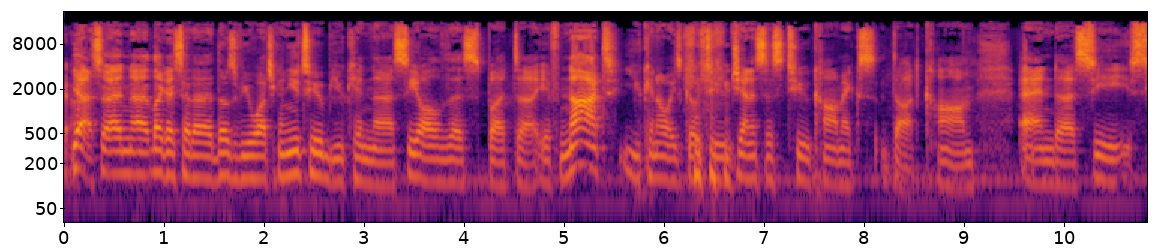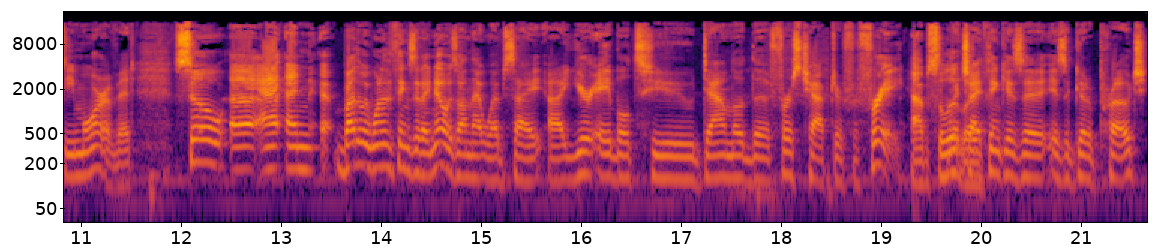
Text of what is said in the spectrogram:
yeah. yeah. So, and uh, like I said, uh, those of you watching on YouTube, you can uh, see all of this. But uh, if not, you can always go to genesis2comics.com and uh, see see more of it. So, uh, and uh, by the way, one of the things that I know is on that website, uh, you're able to download the first chapter for free. Absolutely. Which I think is a is a good approach.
